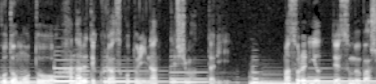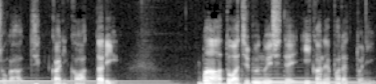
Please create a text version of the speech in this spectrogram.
子供と離れて暮らすことになってしまったり、まあ、それによって住む場所が実家に変わったり、まあ、あとは自分の意思でいいかねパレットに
